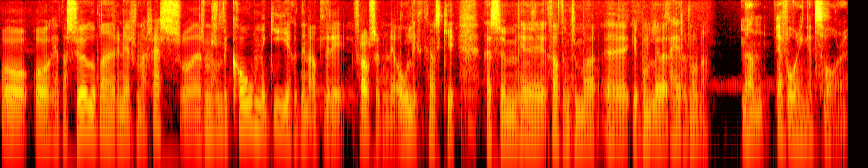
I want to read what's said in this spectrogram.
og, og hérna sögumæðurinn er svona hress og það er svona svolítið komik í einhvern veginn allri frásögninni, ólíkt kannski þessum eh, þáttum sem að, eh, ég er búin að heyra núna. Men jag får inget svar.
